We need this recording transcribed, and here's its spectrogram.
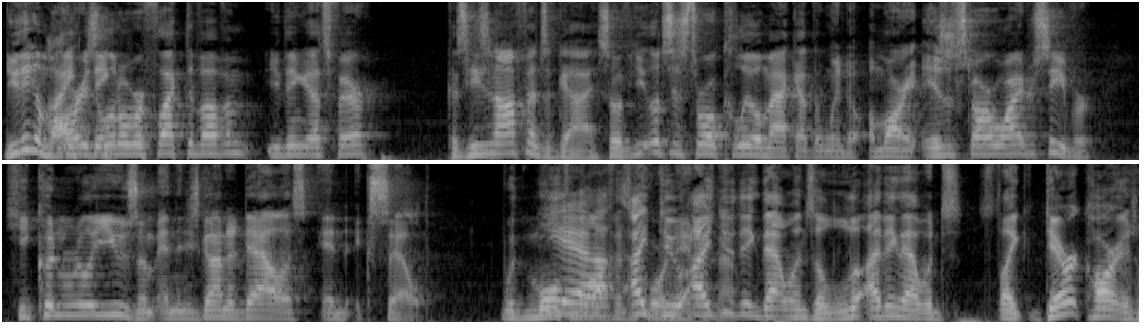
Do you think Amari's think- a little reflective of him? You think that's fair? Because he's an offensive guy. So if you let's just throw Khalil Mack out the window. Amari is a star wide receiver. He couldn't really use him, and then he's gone to Dallas and excelled with multiple yeah, offensive I do. I do think that one's a little. I think that one's like Derek Carr is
